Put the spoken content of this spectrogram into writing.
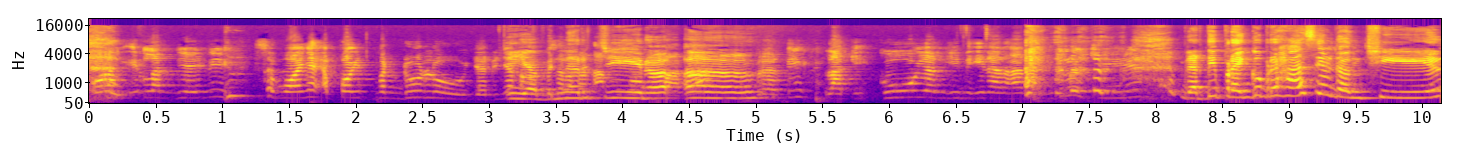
Orang Irlandia ini semuanya appointment dulu. Jadinya Iya, bener, Cin. Uh. Berarti lakiku yang giniin anak-anak itu loh, Cin. Berarti prankku berhasil dong, Cin.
